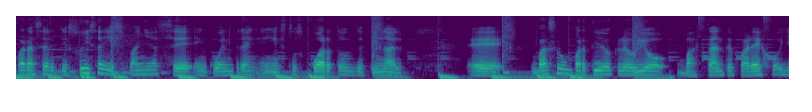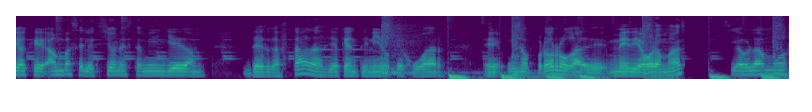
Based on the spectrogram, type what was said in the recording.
para hacer que Suiza y España se encuentren en estos cuartos de final. Eh, va a ser un partido creo yo bastante parejo ya que ambas selecciones también llegan desgastadas ya que han tenido que jugar eh, una prórroga de media hora más. Si hablamos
